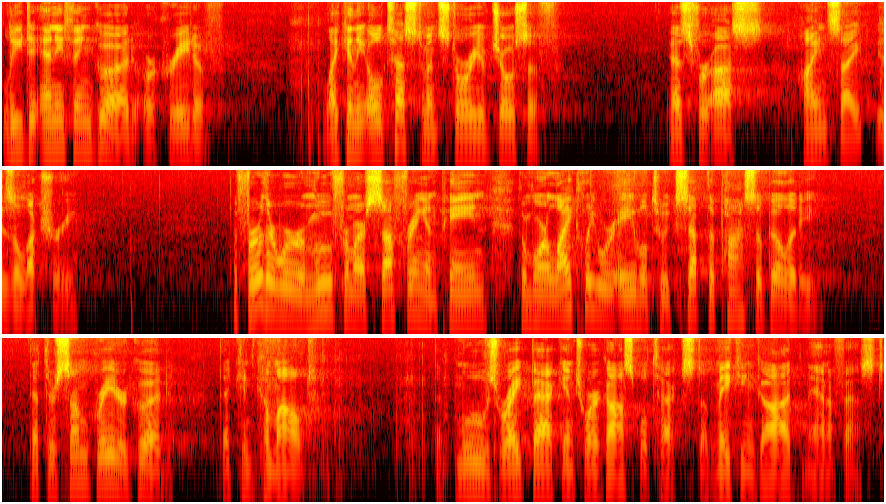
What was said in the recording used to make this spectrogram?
lead to anything good or creative. Like in the Old Testament story of Joseph. As for us, hindsight is a luxury. The further we're removed from our suffering and pain, the more likely we're able to accept the possibility that there's some greater good that can come out that moves right back into our gospel text of making God manifest.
